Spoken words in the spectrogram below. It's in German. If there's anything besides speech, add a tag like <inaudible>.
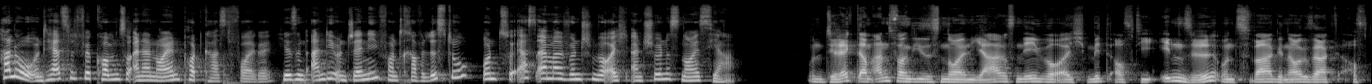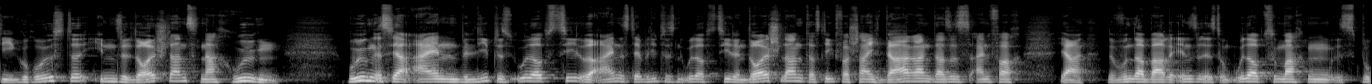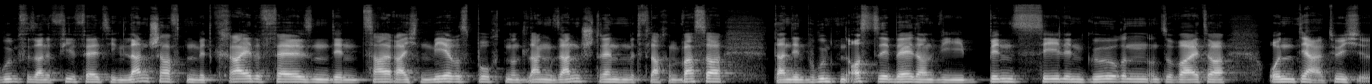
Hallo und herzlich willkommen zu einer neuen Podcast-Folge. Hier sind Andy und Jenny von Travelisto und zuerst einmal wünschen wir euch ein schönes neues Jahr. Und direkt am Anfang dieses neuen Jahres nehmen wir euch mit auf die Insel und zwar genau gesagt auf die größte Insel Deutschlands nach Rügen. Rügen ist ja ein beliebtes Urlaubsziel oder eines der beliebtesten Urlaubsziele in Deutschland. Das liegt wahrscheinlich daran, dass es einfach ja eine wunderbare Insel ist, um Urlaub zu machen. Ist berühmt für seine vielfältigen Landschaften mit Kreidefelsen, den zahlreichen Meeresbuchten und langen Sandstränden mit flachem Wasser. Dann den berühmten Ostseebädern wie Binz, Seelin, Göhren und so weiter. Und ja, natürlich äh,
